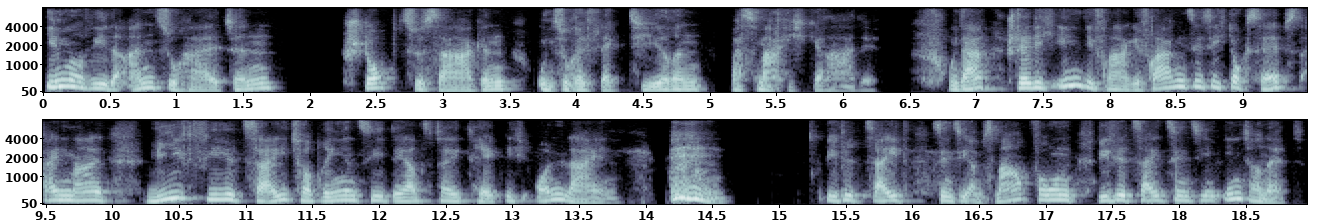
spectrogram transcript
immer wieder anzuhalten, Stopp zu sagen und zu reflektieren, was mache ich gerade? Und da stelle ich Ihnen die Frage, fragen Sie sich doch selbst einmal, wie viel Zeit verbringen Sie derzeit täglich online? Wie viel Zeit sind Sie am Smartphone? Wie viel Zeit sind Sie im Internet?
